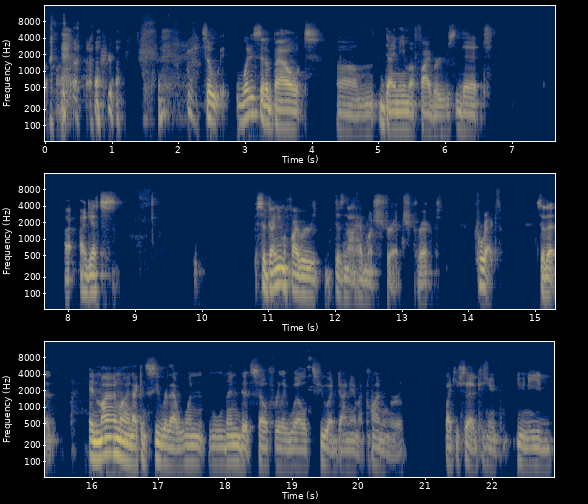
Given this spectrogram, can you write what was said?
a fun so what is it about um, Dyneema fibers that I, I guess so Dyneema fiber does not have much stretch, correct? Correct So that in my mind, I can see where that wouldn't lend itself really well to a dynamic climbing rope, like you said, because you you need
